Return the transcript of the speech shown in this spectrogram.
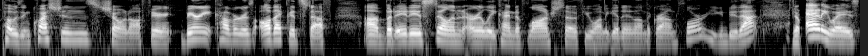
posing questions, showing off vari- variant covers, all that good stuff. Um, but it is still in an early kind of launch, so if you want to get in on the ground floor, you can do that. Yep. Anyways,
